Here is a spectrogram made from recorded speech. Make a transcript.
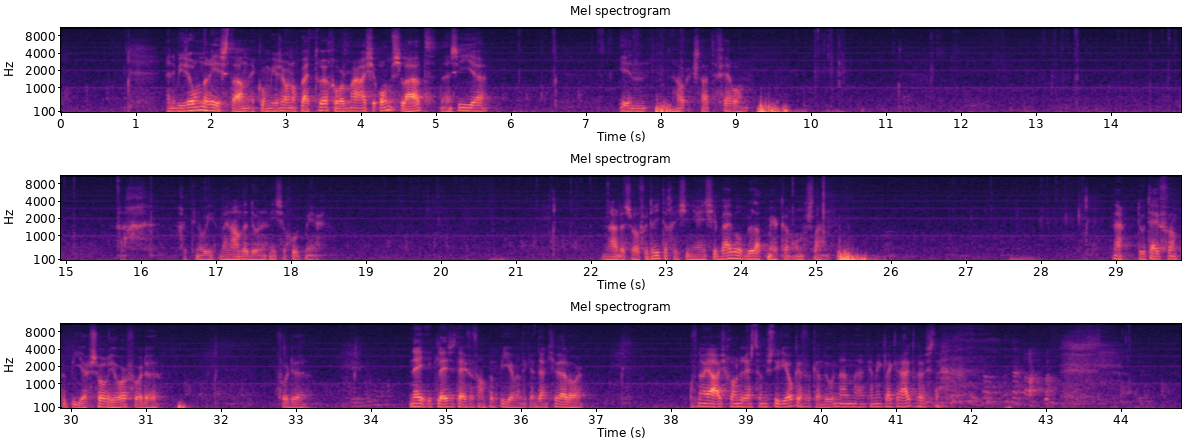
En het bijzondere is dan, ik kom hier zo nog bij terug hoor, maar als je omslaat, dan zie je in, oh ik sla te ver om. Ach, geknoei, mijn handen doen het niet zo goed meer. Nou, dat is wel verdrietig als je niet eens je Bijbelblad meer kan omslaan. Nou, doe het even van papier. Sorry hoor voor de. Voor de. Nee, ik lees het even van papier, want ik. Dankjewel hoor. Of nou ja, als je gewoon de rest van de studie ook even kan doen, dan eh, kan ik lekker uitrusten.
